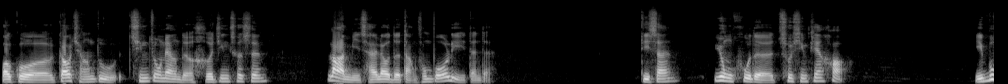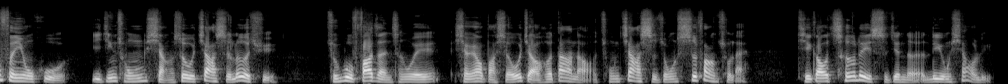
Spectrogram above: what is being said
包括高强度、轻重量的合金车身、纳米材料的挡风玻璃等等；第三，用户的出行偏好，一部分用户已经从享受驾驶乐趣。逐步发展成为想要把手脚和大脑从驾驶中释放出来，提高车内时间的利用效率。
